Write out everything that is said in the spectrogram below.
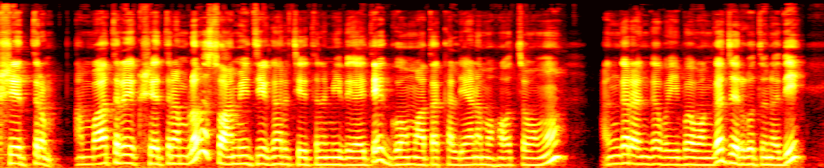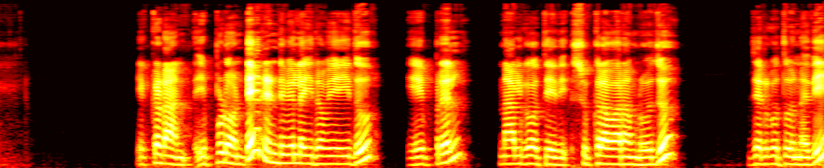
క్షేత్రం. అంబాత్రయ క్షేత్రంలో స్వామీజీ గారి చేతుల మీదుగా అయితే గోమాత కళ్యాణ మహోత్సవము అంగరంగ వైభవంగా జరుగుతున్నది. ఇక్కడ ఎప్పుడు అంటే రెండు వేల ఇరవై ఐదు ఏప్రిల్ నాలుగవ తేదీ శుక్రవారం రోజు జరుగుతున్నది.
